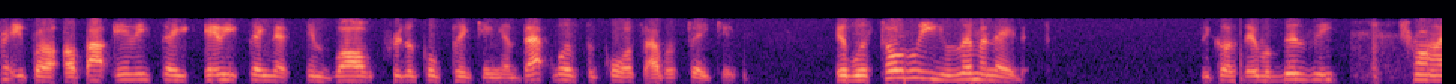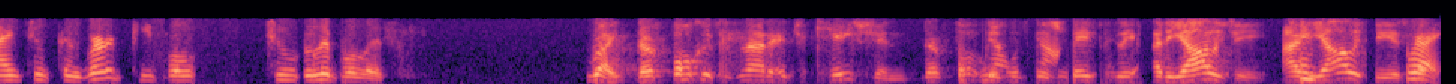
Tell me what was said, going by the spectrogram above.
paper about anything anything that involved critical thinking, and that was the course I was taking. It was totally eliminated because they were busy trying to convert people to liberalism. Right. Their focus is not education. Their focus no, is not. basically ideology. Ideology is right.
